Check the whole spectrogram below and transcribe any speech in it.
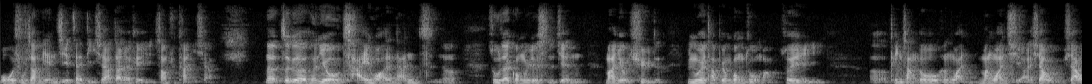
我会附上链接在底下，大家可以上去看一下。那这个很有才华的男子呢，住在公寓的时间蛮有趣的，因为他不用工作嘛，所以呃平常都很晚蛮晚起来，下午下午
